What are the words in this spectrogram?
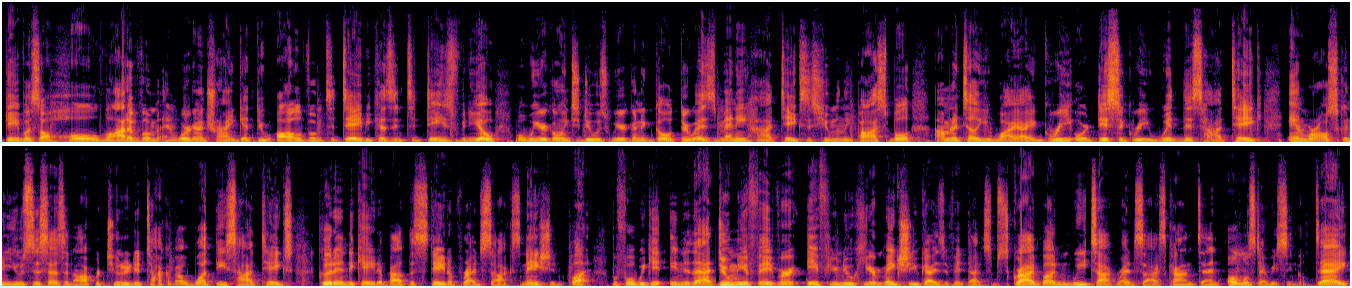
gave us a whole lot of them, and we're going to try and get through all of them today because in today's video, what we are going to do is we're going to go through as many hot takes as humanly possible. I'm going to tell you why I agree or disagree with this hot take. And we're also going to use this as an opportunity to talk about what these hot takes could indicate about the state of Red Sox Nation. But before we get into that, do me a favor. If you're new here, make sure you guys have hit that subscribe button. We talk Red Sox content almost every single day.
